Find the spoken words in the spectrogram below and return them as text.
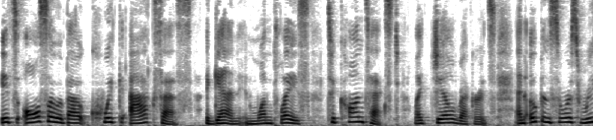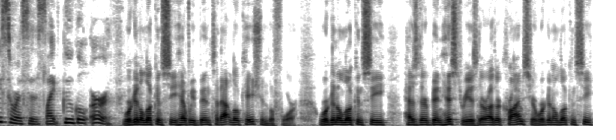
It's also about quick access, again in one place, to context like jail records and open source resources like Google Earth. We're going to look and see have we been to that location before? We're going to look and see has there been history? Is there other crimes here? We're going to look and see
